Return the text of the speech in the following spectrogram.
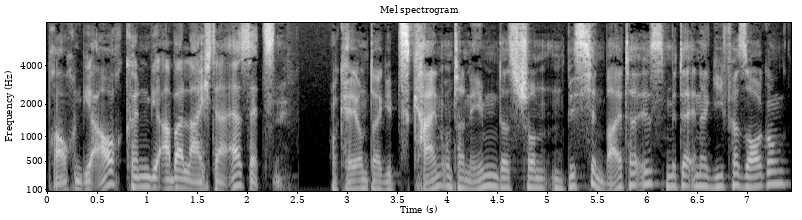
Brauchen wir auch, können wir aber leichter ersetzen. Okay, und da gibt's kein Unternehmen, das schon ein bisschen weiter ist mit der Energieversorgung?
